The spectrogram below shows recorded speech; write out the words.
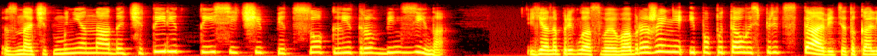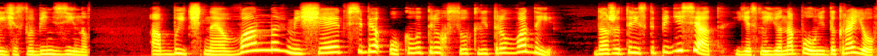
Значит, мне надо 4500 литров бензина. Я напрягла свое воображение и попыталась представить это количество бензинов. Обычная ванна вмещает в себя около 300 литров воды, даже 350, если ее наполнить до краев.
